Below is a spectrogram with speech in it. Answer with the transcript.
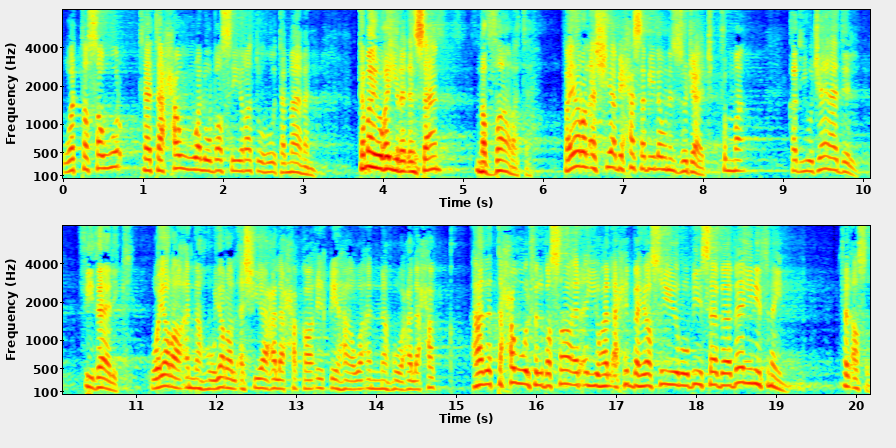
والتصور تتحول بصيرته تماما كما يغير الإنسان نظارته. فيرى الأشياء بحسب لون الزجاج ثم قد يجادل في ذلك ويرى أنه يرى الأشياء على حقائقها وأنه على حق. هذا التحول في البصائر أيها الأحبة يصير بسببين اثنين. في الأصل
